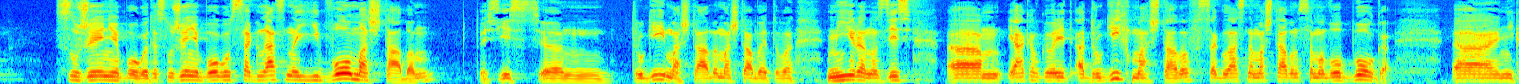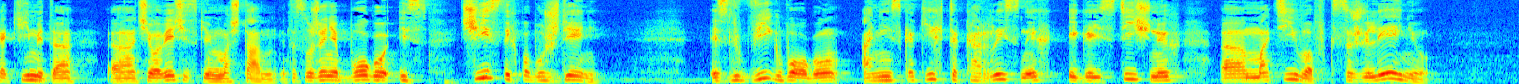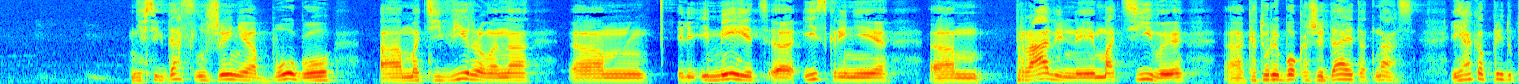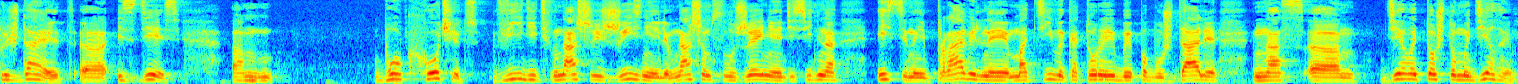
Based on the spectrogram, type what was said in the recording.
служение Богу. Это служение Богу согласно Его масштабам. То есть есть э, другие масштабы, масштабы этого мира, но здесь э, Иаков говорит о других масштабах согласно масштабам самого Бога, э, не какими-то э, человеческими масштабами. Это служение Богу из чистых побуждений, из любви к Богу, а не из каких-то корыстных, эгоистичных э, мотивов. К сожалению, не всегда служение Богу э, мотивировано э, или имеет э, искренние, э, правильные мотивы, э, которые Бог ожидает от нас. Иаков предупреждает э, и здесь. Э, Бог хочет видеть в нашей жизни или в нашем служении действительно истинные, правильные мотивы, которые бы побуждали нас э, делать то, что мы делаем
